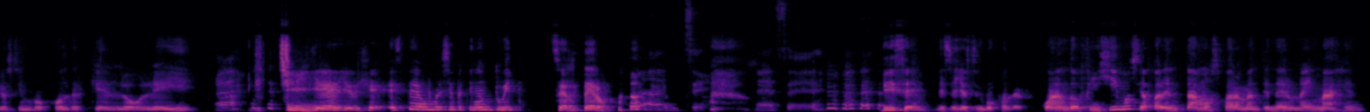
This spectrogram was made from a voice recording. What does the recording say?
Justin Brockholder, que lo leí, ah. chillé, yo dije, este hombre siempre tiene un tweet certero. sí, dice, dice Justin Brockholder, cuando fingimos y aparentamos para mantener una imagen,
